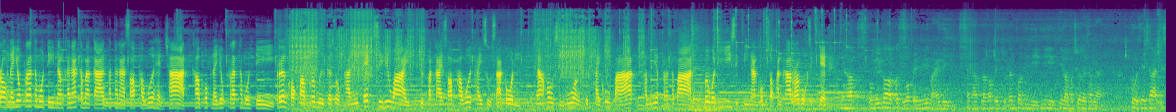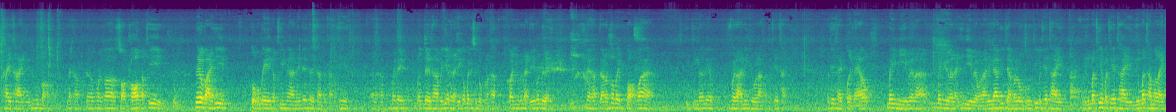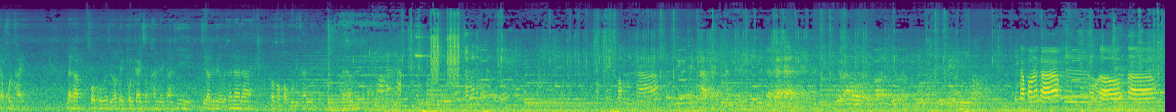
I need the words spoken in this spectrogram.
รองนายกรัฐมนตรีนำคณะกรรมการพัฒนาซอฟต์พาวเวอร์แห่งชาติ เข้าพบนายกรัฐมนตรี เรื่องของความร่วมมือกระทรวงพาณิชย์ X s e r i Y จุดประกายซอฟต์พาวเวอร์ไทยสู่สากล ณ ห้องสีม่วงตึกไทยคู่ฟ้าทำเนียบรัฐบาล เมื่อวันที่ 20 มีนาคม 2567 นะครับ ตรงนี้ก็ก็ถือว่าเป็นนิหมายดีนะครับ แล้วก็เป็นจุดเริ่มต้นที่ดีที่ที่เรามาช่วยกันทำงานเพื่อประเทศชาติอิสไทยไทยอย่างที่คุณบอกนะครับแล้วมันก็สอดคล้องกับที่นโยบายที่ ตัวผมเองกับทีมงานนี้ได้เดินทางไปต่างประเทศนะครับไม่ได้เดินทางไปเยอะขนาดนี้ก็ไม่ได้สนุกหรอกครับ ก็อยู่ขนาดนี้ก็เหนื่อยนะครับแต่เราต้องไปบอกว่าจริงๆแล้วเนี่ยเวลานี้คือเวลาของประเทศไทย ประเทศไทยเปิดแล้วไม่มีเวลาไม่มีเวลาไหนที่ดีแบบเวลานี้แล้วที่จะมาลงทุนที่ประเทศไทย หรือมาเที่ยวประเทศไทย หรือมาทำอะไรกับคนไทยนะครับพวกคุณก็ถือว่าเป็นกลไกสำคัญในการที่ที่เราจะเดินไปข้างหน้าได้ ก็ขอขอบคุณอีกครั้งนึงนะครับ อเคขอบคุณครับนี่ก็เช็คภาพครับพร้อมนะครับหนึ่งสองสาม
